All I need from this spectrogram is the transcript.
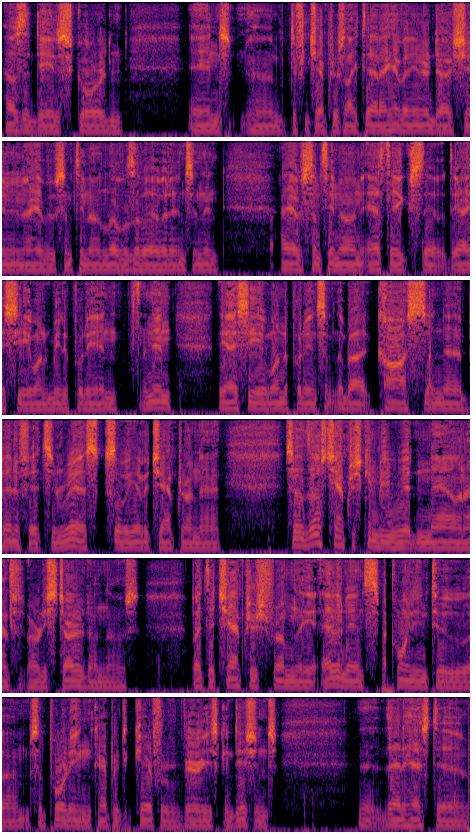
how's the data scored, and and um, different chapters like that. I have an introduction, and I have something on levels of evidence, and then I have something on ethics that the ICA wanted me to put in, and then the ICA wanted to put in something about costs and uh, benefits and risks, so we have a chapter on that. So those chapters can be written now, and I've already started on those. But the chapters from the evidence pointing to um, supporting chiropractic care for various conditions, that has to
